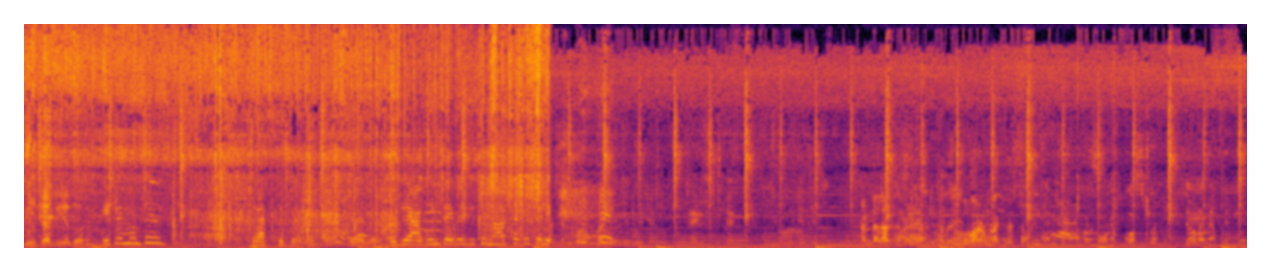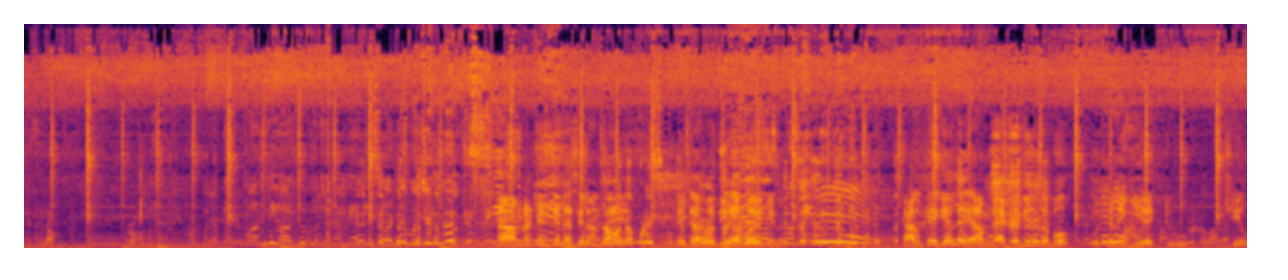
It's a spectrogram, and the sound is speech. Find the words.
দুইটা দিয়ে ধরো। এটার মধ্যে রাখতে পারে তাহলে যদি আগুন টাইপের কিছু না থাকে তাহলে ঠান্ডা লাগতেছে গরম লাগতেছে। অনেক কষ্ট লাগে যেমন আমি একটা নিয়ে গেছিলাম আমরা টেনশনে ছিলাম জামা যে কাপড় স্মোকে এটা হদিয়া হয় কিনা। কালকে গেলে আমরা একটা নিয়ে যাব ওখানে গিয়ে একটু চিল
